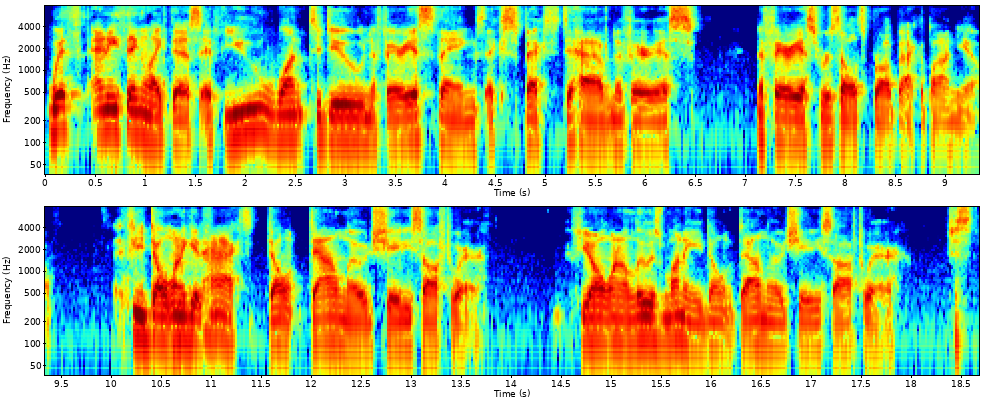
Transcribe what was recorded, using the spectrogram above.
with anything like this, if you want to do nefarious things, expect to have nefarious nefarious results brought back upon you. If you don't want to get hacked, don't download shady software. If you don't want to lose money, don't download shady software. Just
